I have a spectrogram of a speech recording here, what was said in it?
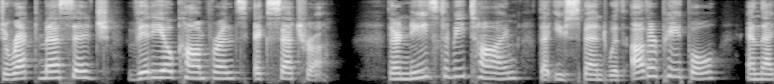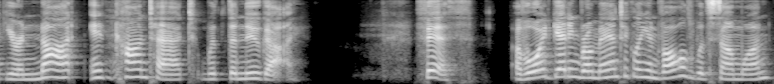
direct message, video conference, etc. There needs to be time that you spend with other people and that you're not in contact with the new guy. Fifth, Avoid getting romantically involved with someone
